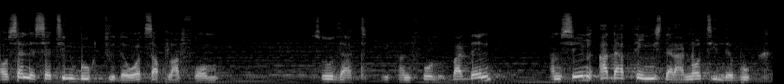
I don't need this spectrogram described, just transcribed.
I'll send a certain book to the WhatsApp platform so that you can follow. But then I'm saying other things that are not in the book.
